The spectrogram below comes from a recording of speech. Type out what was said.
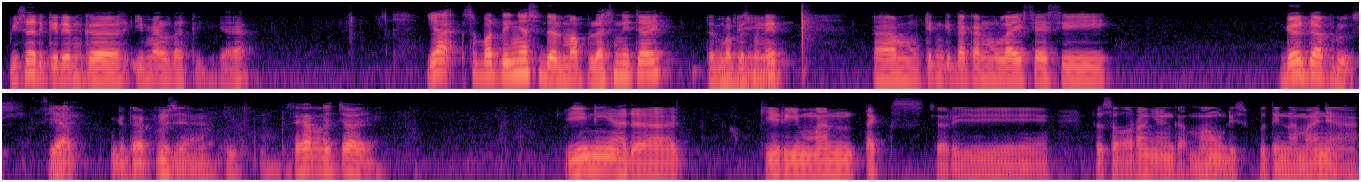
bisa dikirim ke email tadi ya. Ya, sepertinya sudah 15 nih coy. dan 15 Oke. menit eh, mungkin kita akan mulai sesi Gedabrus. Siap. Kita terus ya. Silakan oleh Coy. Ini ada kiriman teks dari seseorang yang nggak mau disebutin namanya.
